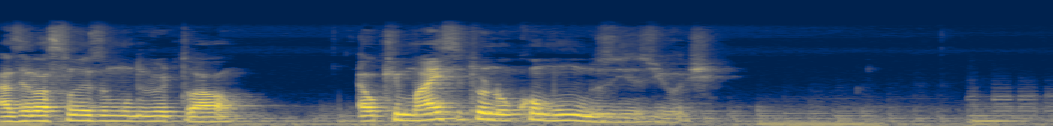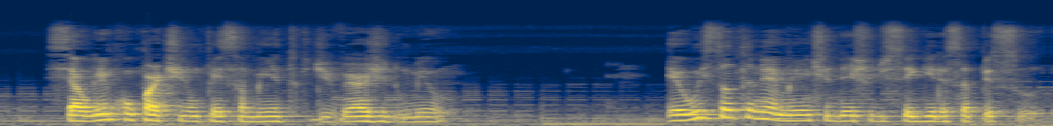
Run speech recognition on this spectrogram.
As relações do mundo virtual é o que mais se tornou comum nos dias de hoje. Se alguém compartilha um pensamento que diverge do meu, eu instantaneamente deixo de seguir essa pessoa.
